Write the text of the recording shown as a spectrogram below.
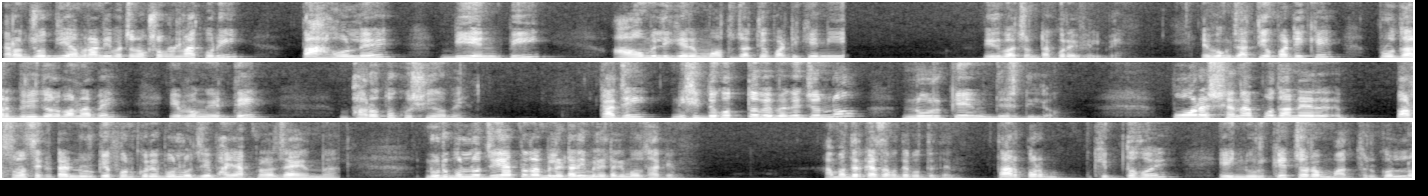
কারণ যদি আমরা নির্বাচন অংশগ্রহণ না করি, তাহলে বিএনপি আওয়ামী লীগের মতো জাতীয় পার্টিকে নিয়ে নির্বাচনটা করে ফেলবে এবং জাতীয় পার্টিকে প্রধান বিরোধী দল বানাবে এবং এতে ভারতও খুশি হবে। কাজে নিষিদ্ধ করতে হবে এবং এর জন্য নূরকে নির্দেশ দিল। পরে সেনা প্রধানের পার্সোনাল সেক্রেটারি নূরকে ফোন করে বলল যে, ভাই, আপনারা যায় না। নূর বলল যে, আপনারা মিলিটারি মিলিটারির মধ্যে থাকেন। আমাদের কাছে আমাদের করতে দেন। তারপর ক্ষিপ্ত হয়ে এই নূরকে চরম মারধর করল।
